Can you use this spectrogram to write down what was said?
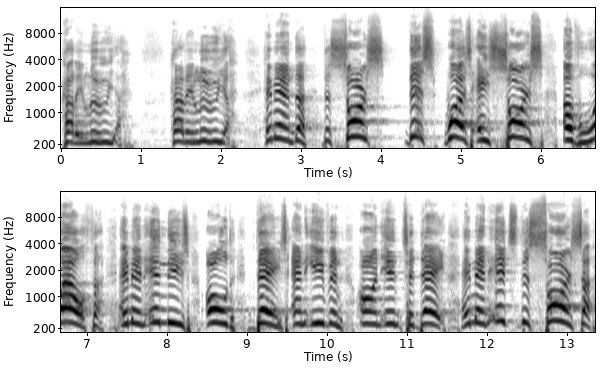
Hallelujah. Hallelujah. Amen. The, the source this was a source of wealth, amen, in these old days and even on in today. Amen. It's the source, uh,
